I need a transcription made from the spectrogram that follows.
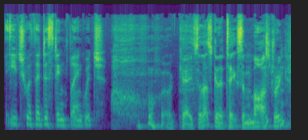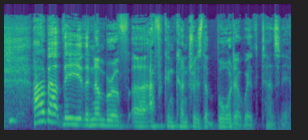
each with a distinct language. okay, so that's going to take some mastering. How about the, the number of uh, African countries that border with Tanzania?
